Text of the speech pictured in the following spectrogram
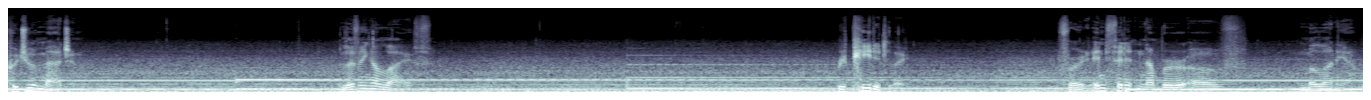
Could you imagine living a life repeatedly for an infinite number of millennia?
